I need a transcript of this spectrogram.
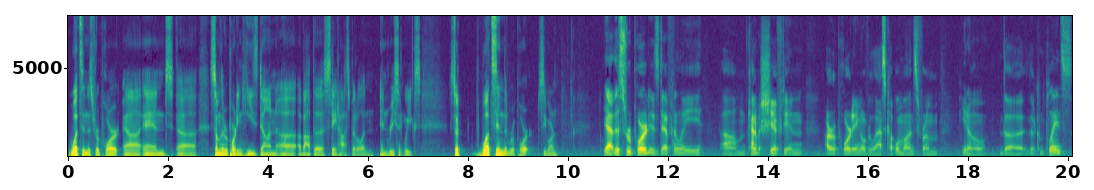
what's in this report uh, and uh, some of the reporting he's done uh, about the state hospital in, in recent weeks. So, what's in the report, Seaborn? Yeah, this report is definitely um, kind of a shift in our reporting over the last couple months from, you know, the the complaints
